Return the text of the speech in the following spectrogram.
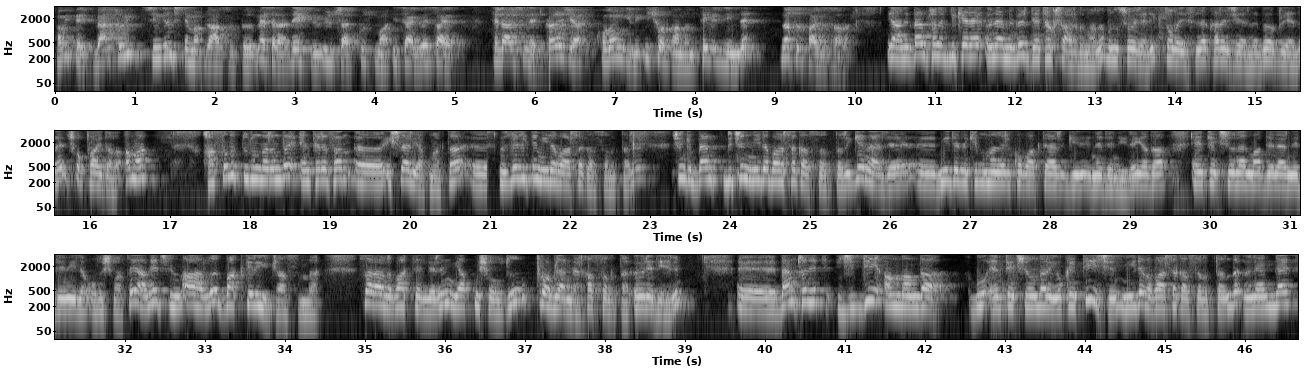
Hamit Bey, bentonit sindirim sistemi rahatsızlıkları mesela reflü, ülser, kusma, ishal vesaire tedavisinde karaciğer, kolon gibi iç organların temizliğinde nasıl fayda sağlar? Yani bentonit bir kere önemli bir detoks argümanı. Bunu söyledik. Dolayısıyla karaciğerde, böbreğe de çok faydalı. Ama hastalık durumlarında enteresan e, işler yapmakta. E, özellikle mide bağırsak hastalıkları. Çünkü ben bütün mide bağırsak hastalıkları genelde e, midedeki bulunan helikobakter nedeniyle ya da enfeksiyonel maddeler nedeniyle oluşmakta. Yani hepsinin ağırlığı bakteri yükü aslında. Zararlı bakterilerin yapmış olduğu problemler, hastalıklar öyle diyelim. E, bentonit ciddi anlamda bu enfeksiyonları yok ettiği için mide ve bağırsak hastalıklarında önemli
